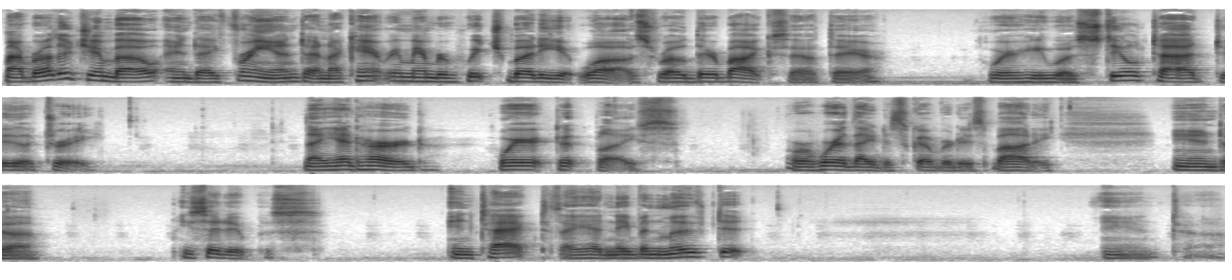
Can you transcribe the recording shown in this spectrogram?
My brother Jimbo and a friend, and I can't remember which buddy it was, rode their bikes out there where he was still tied to a tree. They had heard where it took place or where they discovered his body. And uh, he said it was intact, they hadn't even moved it. And uh,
